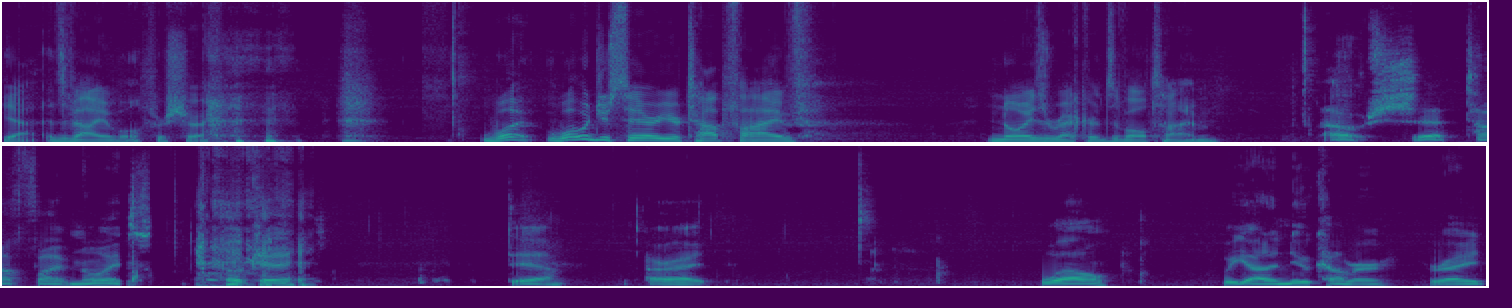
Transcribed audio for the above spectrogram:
yeah it's valuable for sure what what would you say are your top five noise records of all time Oh shit. Top five noise. Okay. Damn. All right. Well, we got a newcomer, right?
